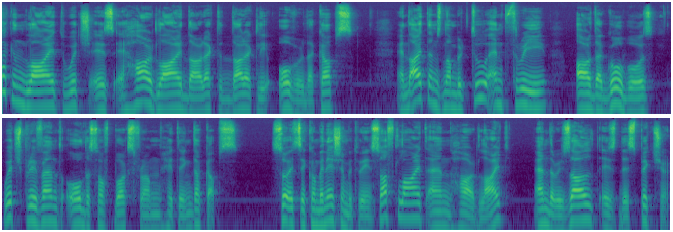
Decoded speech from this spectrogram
second light, which is a hard light directed directly over the cups. And items number two and three are the gobos, which prevent all the softbox from hitting the cups. So it's a combination between soft light and hard light, and the result is this picture.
